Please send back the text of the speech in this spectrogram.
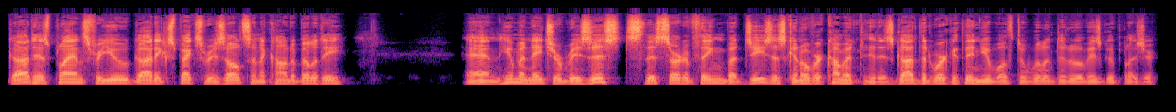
God has plans for you. God expects results and accountability. And human nature resists this sort of thing, but Jesus can overcome it. It is God that worketh in you both to will and to do of his good pleasure.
